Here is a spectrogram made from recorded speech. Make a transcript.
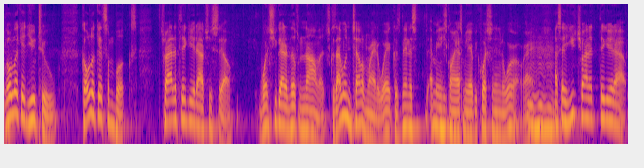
go look at YouTube, go look at some books, try to figure it out yourself. Once you got enough knowledge, because I wouldn't tell him right away, because then it's, I mean, he's going to ask me every question in the world, right? I said, you try to figure it out.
